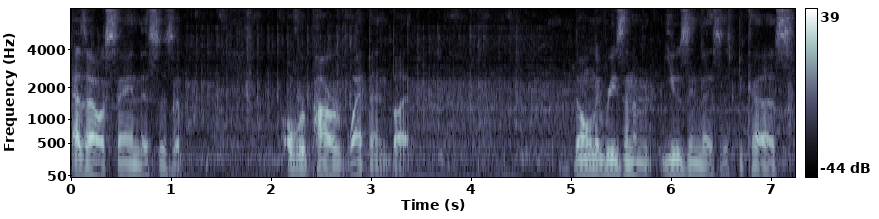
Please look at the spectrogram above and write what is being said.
As I was saying, this is a overpowered weapon, but the only reason I'm using this is because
